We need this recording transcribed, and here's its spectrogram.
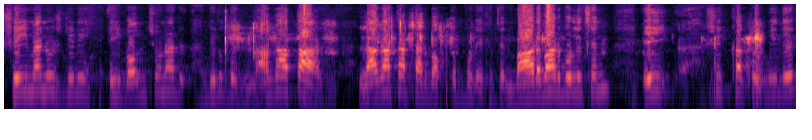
সেই মানুষ যিনি এই বঞ্চনার বিরুদ্ধে লাগাতার লাগাতার তার বক্তব্য রেখেছেন। বারবার বলেছেন এই শিক্ষাকর্মীদের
